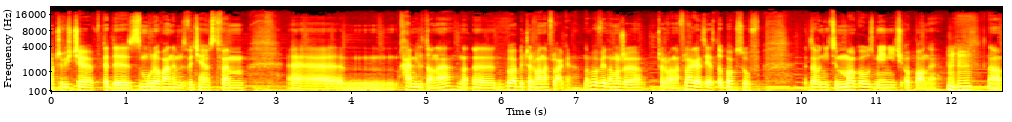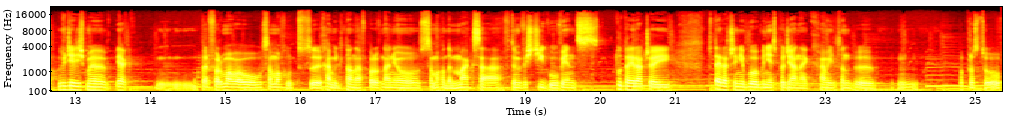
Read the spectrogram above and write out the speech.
oczywiście wtedy zmurowanym zwycięstwem e, Hamiltona, no, e, byłaby czerwona flaga. No bo wiadomo, że czerwona flaga, zjazd do boksów, zawodnicy mogą zmienić opony. No, widzieliśmy jak performował samochód Hamiltona w porównaniu z samochodem Maxa w tym wyścigu, więc tutaj raczej, tutaj raczej nie byłoby niespodzianek. Hamilton by mm, po prostu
